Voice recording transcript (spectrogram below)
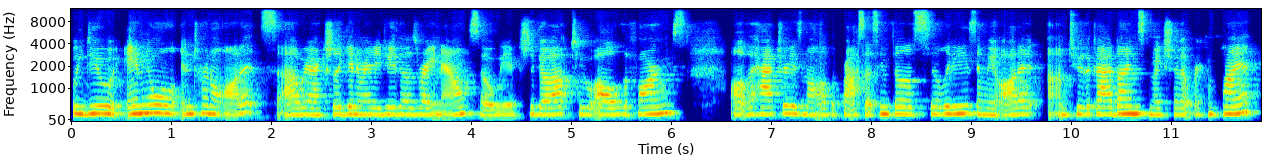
we do annual internal audits. Uh, we're actually getting ready to do those right now. So we actually go out to all of the farms, all the hatcheries and all of the processing facilities and we audit um, to the guidelines to make sure that we're compliant.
